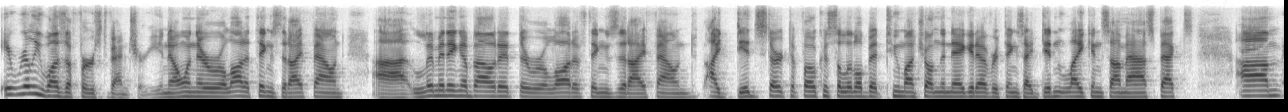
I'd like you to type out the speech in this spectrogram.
it really was a first venture, you know, and there were a lot of things that I found uh, limiting about it. There were a lot of things that I found I did start to focus a little bit too much on the negative or things I didn't like in some aspects. Um,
